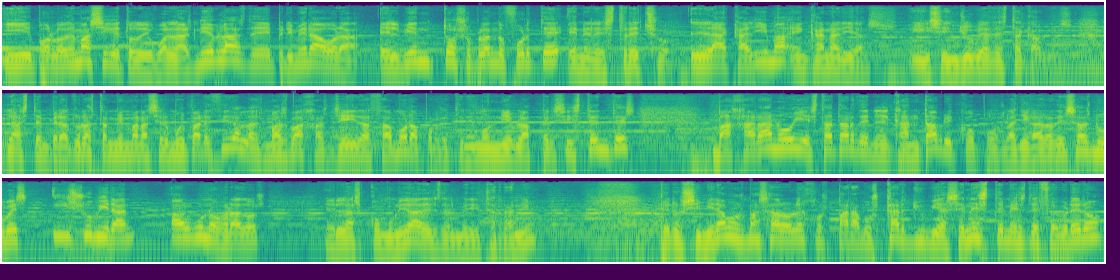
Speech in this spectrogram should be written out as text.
Y por lo demás sigue todo igual. Las nieblas de primera hora, el viento soplando fuerte en el estrecho, la calima en Canarias y sin lluvias destacables. Las temperaturas también van a ser muy parecidas, las más bajas Lleida, Zamora porque tenemos nieblas persistentes, bajarán hoy esta tarde en el Cantábrico por la llegada de esas nubes y subirán algunos grados en las comunidades del Mediterráneo. Pero si miramos más a lo lejos para buscar lluvias en este mes de febrero,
